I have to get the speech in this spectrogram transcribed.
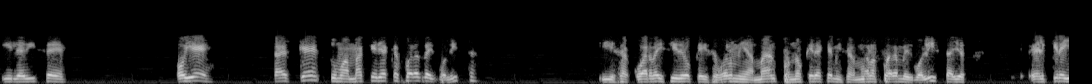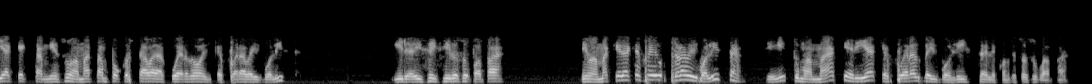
y le dice, oye, ¿sabes qué? Tu mamá quería que fueras beisbolista. Y se acuerda Isidro que dice, bueno, mi mamá pues no quería que mis hermanos fueran beisbolistas. Yo, él creía que también su mamá tampoco estaba de acuerdo en que fuera beisbolista. Y le dice Isidro a su papá, mi mamá quería que fuera beisbolista. Sí, tu mamá quería que fueras beisbolista, le contestó su papá.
